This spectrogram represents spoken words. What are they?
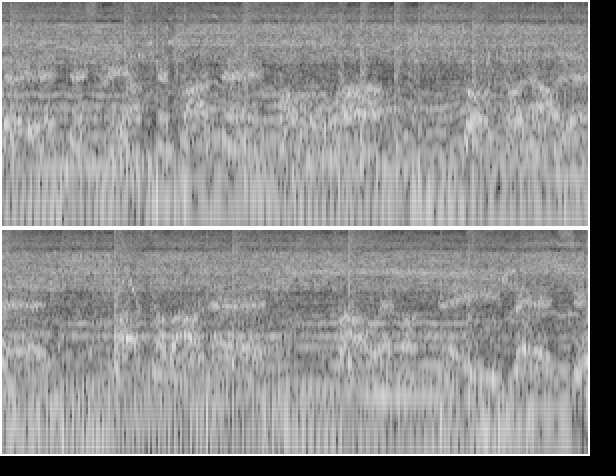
My jesteśmy jasne pane koła Doskonale Spasowane Całe mocne i wytrzymane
